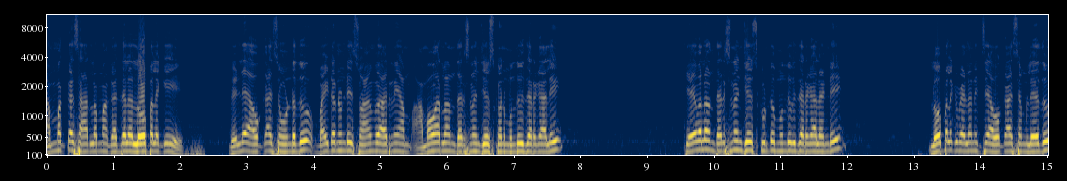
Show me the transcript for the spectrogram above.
సమ్మక్క సార్లమ్మ గద్దెల లోపలికి వెళ్ళే అవకాశం ఉండదు. బయట నుండి స్వామివారిని అమ్మవార్లను దర్శనం చేసుకొని ముందుకు జరగాలి. కేవలం దర్శనం చేసుకుంటూ ముందుకు జరగాలండి. లోపలికి వెళ్ళనిచ్చే అవకాశం లేదు.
